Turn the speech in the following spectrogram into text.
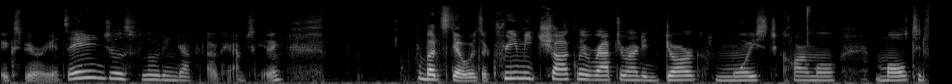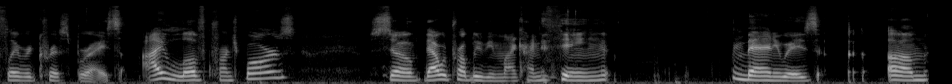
experience. Angels floating down okay i'm just kidding. But still it was a creamy chocolate wrapped around a dark moist caramel malted flavored crisp rice. I love crunch bars so that would probably be my kind of thing. But anyways, um,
